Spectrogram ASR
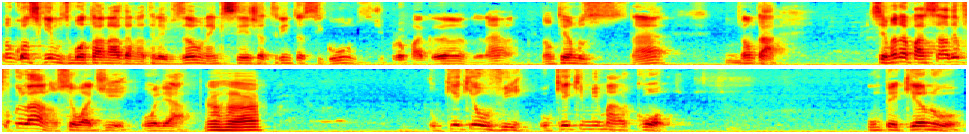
Não conseguimos botar nada na televisão, nem que seja 30 segundos de propaganda, né? Não temos, né? Então tá. Semana passada eu fui lá no seu Adi olhar. Uhum. O que que eu vi? O que que me marcou? Um pequeno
